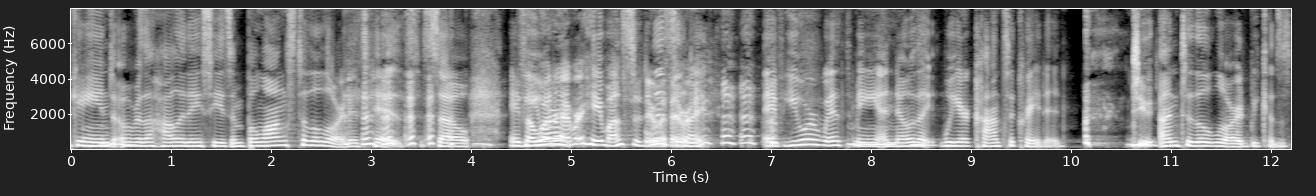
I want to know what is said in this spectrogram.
gained over the holiday season belongs to the Lord. It's His. So if so you are whatever he wants to do Listen, with it, right? if you are with me and know that we are consecrated to unto the Lord because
